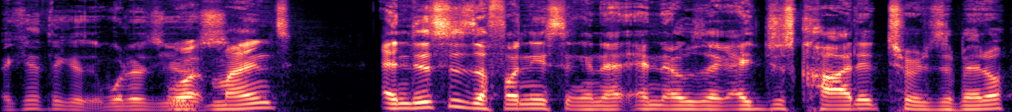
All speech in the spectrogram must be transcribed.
I can't think of what is yours. What mine's, and this is the funniest thing, and I, and I was like, I just caught it towards the middle.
